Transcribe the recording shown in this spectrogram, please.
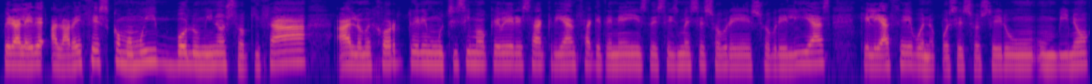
pero a la, a la vez es como muy voluminoso. Quizá a lo mejor tiene muchísimo que ver esa crianza que tenéis de seis meses sobre, sobre Elías que le hace, bueno, pues eso, ser un, vino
